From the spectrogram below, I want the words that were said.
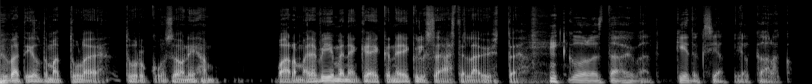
hyvät iltamat tulee Turkuun, se on ihan varma. Ja viimeinen keikka, ne ei kyllä säästellä yhtään. Kuulostaa hyvältä. Kiitoksia Ilkka Alko.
